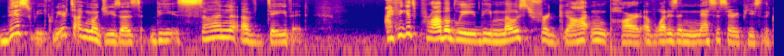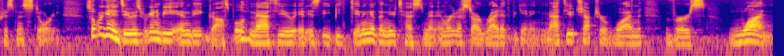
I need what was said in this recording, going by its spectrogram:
This week, we are talking about Jesus, the Son of David. I think it's probably the most forgotten part of what is a necessary piece of the Christmas story. So, what we're going to do is we're going to be in the Gospel of Matthew. It is the beginning of the New Testament, and we're going to start right at the beginning. Matthew chapter 1, verse 1.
